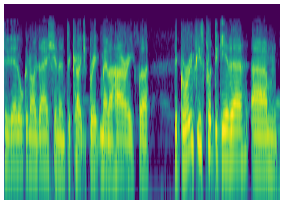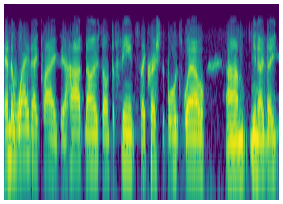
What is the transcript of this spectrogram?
to that organisation and to Coach Brent Matehaere for the group he's put together um, and the way they play. They're hard nosed on defence. They crash the boards well. Um, you know they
